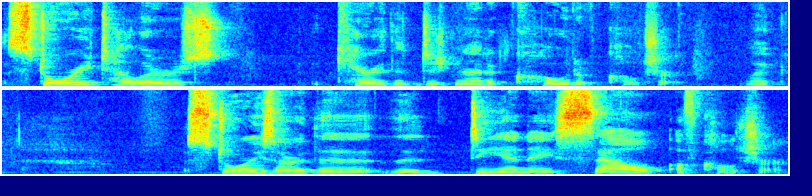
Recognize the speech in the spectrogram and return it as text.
storytellers carry the genetic code of culture. Like stories are the, the DNA cell of culture.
